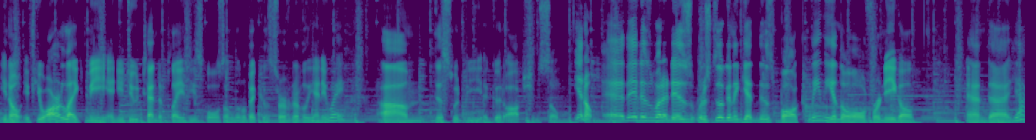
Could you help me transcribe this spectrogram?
you know, if you are like me and you do tend to play these holes a little bit conservatively anyway, um, this would be a good option. So, you know, it is what it is. We're still going to get this ball cleanly in the hole for Eagle. And, uh, yeah,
